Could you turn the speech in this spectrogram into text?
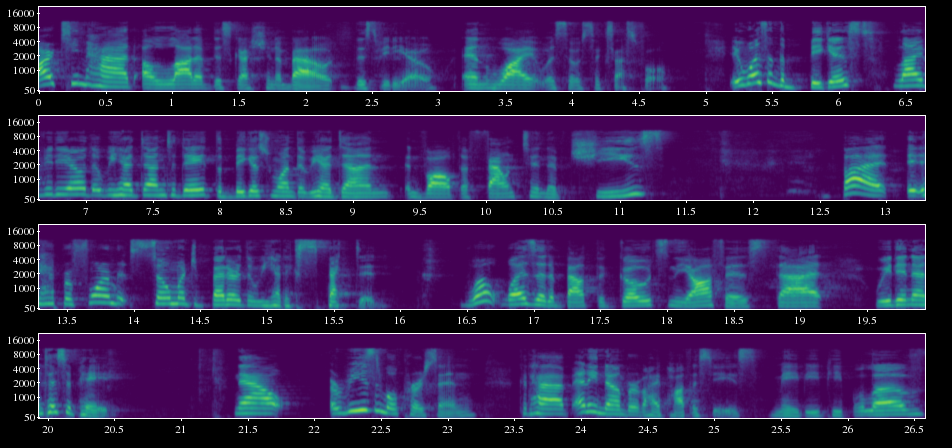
our team had a lot of discussion about this video and why it was so successful. It wasn't the biggest live video that we had done to date. The biggest one that we had done involved a fountain of cheese. But it had performed so much better than we had expected. What was it about the goats in the office that we didn't anticipate? Now, a reasonable person could have any number of hypotheses. Maybe people love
